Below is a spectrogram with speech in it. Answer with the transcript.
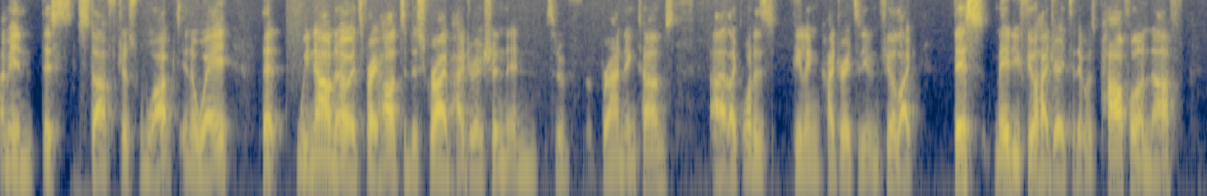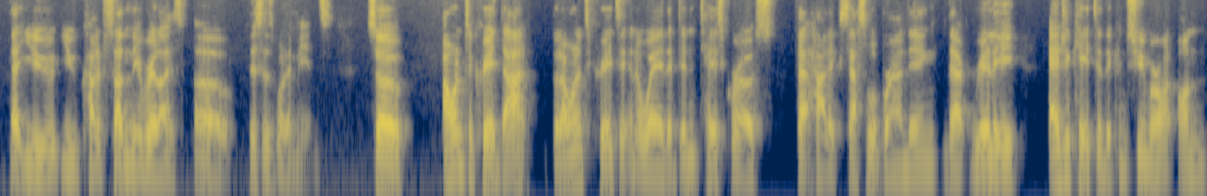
I mean, this stuff just worked in a way that we now know it's very hard to describe hydration in sort of branding terms uh, like what does feeling hydrated even feel like? This made you feel hydrated. It was powerful enough that you you kind of suddenly realize oh this is what it means. So i wanted to create that but i wanted to create it in a way that didn't taste gross that had accessible branding that really educated the consumer on, on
